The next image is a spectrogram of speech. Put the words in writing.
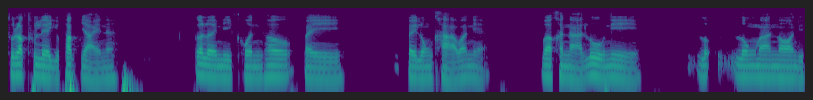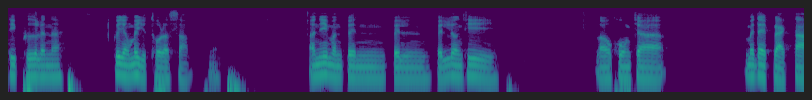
ทุลักทุเลอยู่พักใหญ่นะ ก็เลยมีคนเขาไป ไปลงข่าวว่าเนี่ย ว่าขนาดลูกนี่ลงมานอนอยู่ที่พื้นแล้วนะ ก็ยังไม่หยุดโทรศัพท์นะอันนี้มันเป็นเป็นเป็นเรื่องที่เราคงจะไม่ได้แปลกตา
